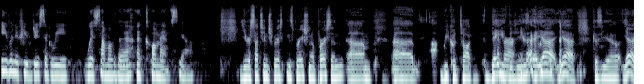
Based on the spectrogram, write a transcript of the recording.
even if you disagree with some of the comments. Yeah. You're such an inspira- inspirational person. Um, uh, we could talk days. Uh, yeah, yeah, because you, yeah,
